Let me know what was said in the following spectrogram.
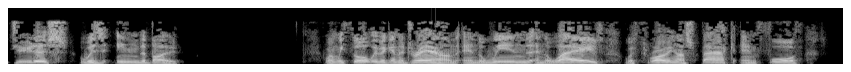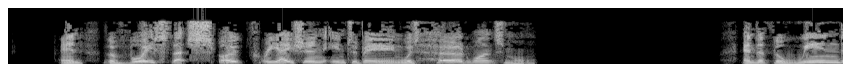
Judas was in the boat when we thought we were going to drown and the wind and the waves were throwing us back and forth. And the voice that spoke creation into being was heard once more. And that the wind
